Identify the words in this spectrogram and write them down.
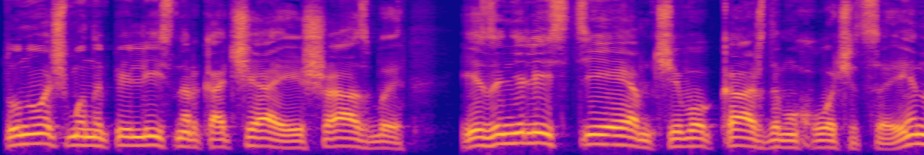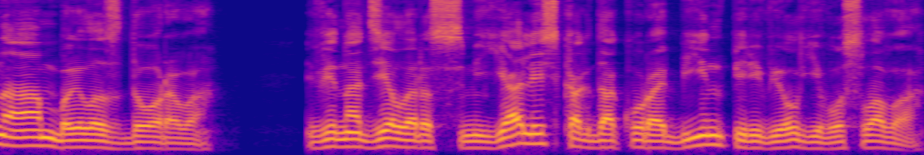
В ту ночь мы напились наркача и шазбы и занялись тем, чего каждому хочется, и нам было здорово. Виноделы рассмеялись, когда Курабин перевел его слова.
